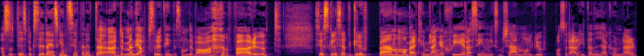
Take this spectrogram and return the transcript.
alltså Facebook-sidan, jag ska inte säga att den är död, men det är absolut inte som det var förut. Så jag skulle säga att gruppen, om man verkligen vill engagera sin liksom, kärnmålgrupp och sådär, hitta nya kunder.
